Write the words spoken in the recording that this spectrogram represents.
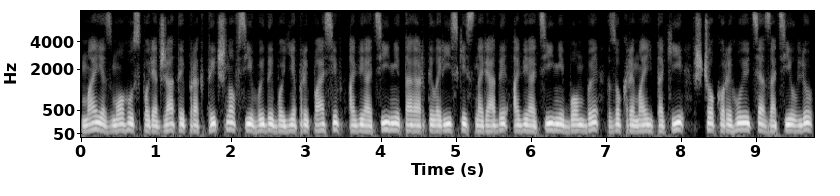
має змогу споряджати практично всі види боєприпасів, авіаційні та артилерійські снаряди, авіаційні бомби, зокрема й такі, що коригуються за ціллю,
